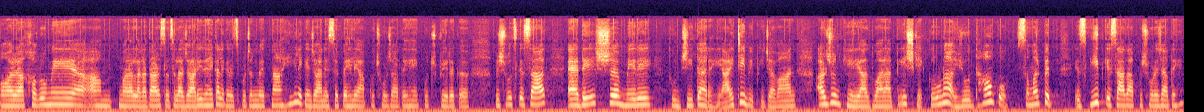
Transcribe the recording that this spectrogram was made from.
और खबरों में हमारा लगातार सिलसिला जारी रहेगा, लेकिन इस बुलेटिन में इतना ही। लेकिन जाने से पहले आपको छोड़ जाते हैं कुछ प्रेरक विजुअल्स के साथ। ए देश मेरे, तू जीता रहे। आईटीबीपी जवान अर्जुन खेरियाल द्वारा देश के कोरोना योद्धाओं को समर्पित इस गीत के साथ आपको छोड़े जाते हैं।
